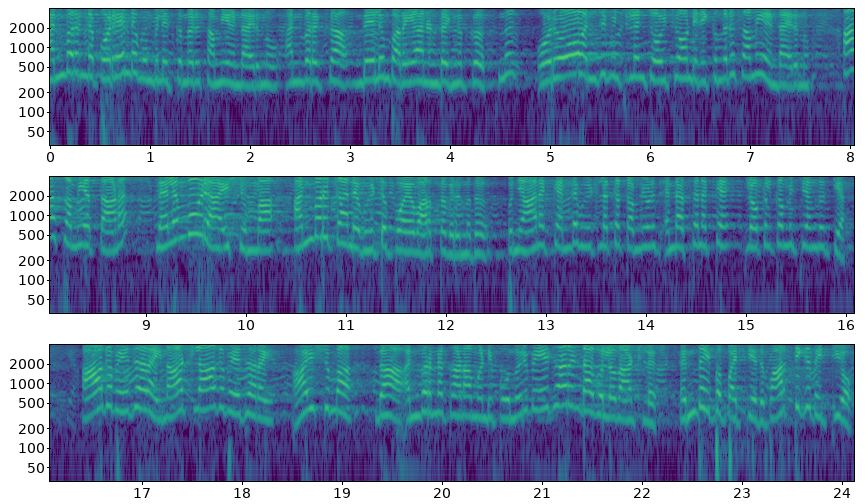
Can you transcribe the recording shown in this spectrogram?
അൻവറിന്റെ പൊരേന്റെ മുമ്പിൽ നിൽക്കുന്ന ഒരു സമയം ഉണ്ടായിരുന്നു. അൻവർക്ക് എന്തേലും പറയാനുണ്ടോ ഇങ്ങക്ക്? ഇന്ന് ഓരോ അഞ്ചു മിനിറ്റിലും ചോദിച്ചുകൊണ്ടിരിക്കുന്ന ഒരു സമയം ഉണ്ടായിരുന്നു. ആ സമയത്താണ് നിലമ്പൂർ ആയിഷുമ്മ അൻവർഖാന്റെ വീട്ടിൽ പോയ വാർത്ത വരുന്നത്. ഇപ്പൊ ഞാനൊക്കെ എന്റെ വീട്ടിലൊക്കെ കമ്മ്യൂണിസ്റ്റ് എന്റെ അച്ഛനൊക്കെ ലോക്കൽ കമ്മിറ്റി അംഗൊക്കെയാ. ആകെ ബേജാറായി നാട്ടിലാകെ ബേജാറായി. ആയിഷുമ്മ ദാ അൻവറിനെ കാണാൻ വേണ്ടി പോകുന്നു. ഒരു ബേജാറുണ്ടാകുമല്ലോ നാട്ടിൽ. എന്താ ഇപ്പൊ പറ്റിയത്? പാർട്ടിക്ക് തെറ്റിയോ?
